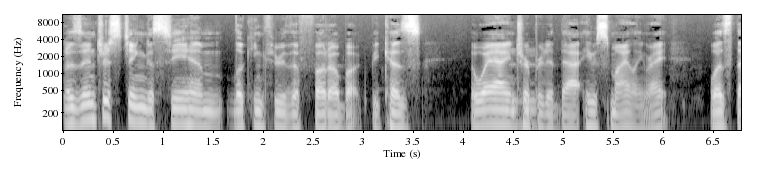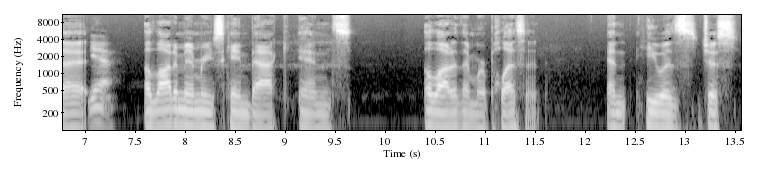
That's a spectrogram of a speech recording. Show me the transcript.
It was interesting to see him looking through the photo book because the way I mm-hmm. interpreted that, he was smiling, right? Was that Yeah. a lot of memories came back, and a lot of them were pleasant. And he was just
